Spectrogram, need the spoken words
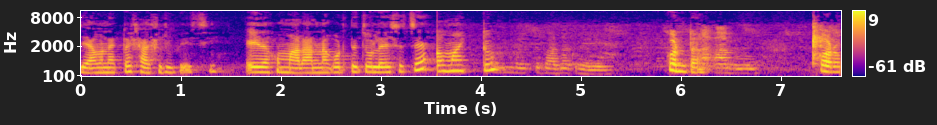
যে এমন একটা শাশুড়ি পেয়েছি। এই রকম মা রান্না করতে চলে এসেছে। মা একটু। কোনটা? করো।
